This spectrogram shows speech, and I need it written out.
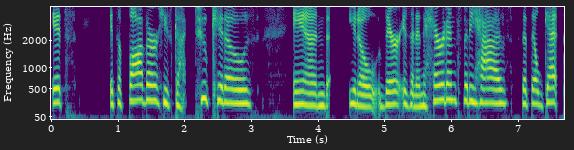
it's it's a father, he's got two kiddos and you know, there is an inheritance that he has that they'll get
